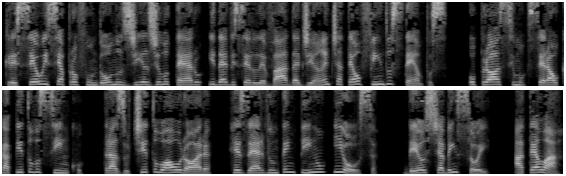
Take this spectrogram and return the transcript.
cresceu e se aprofundou nos dias de Lutero e deve ser levada adiante até o fim dos tempos. O próximo será o capítulo 5, traz o título Aurora, reserve um tempinho e ouça. Deus te abençoe. Até lá!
